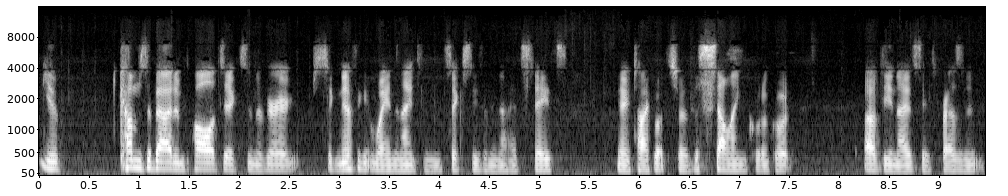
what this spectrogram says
you know comes about in politics in a very significant way in the 1960s in the United States. You know, you talk about sort of the selling, quote unquote, of the United States president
